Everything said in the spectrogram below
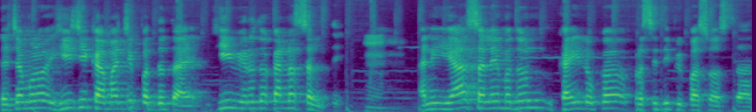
त्याच्यामुळं ही जी कामाची पद्धत आहे ही विरोधकांना सलते. हम्म. आणि या सलेमधून काही लोक प्रसिद्धी पिपासू असतात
